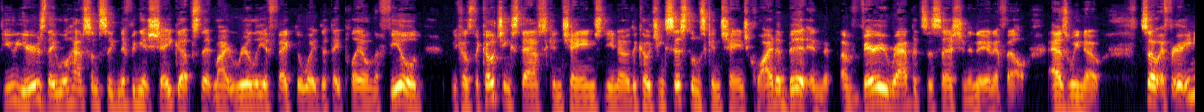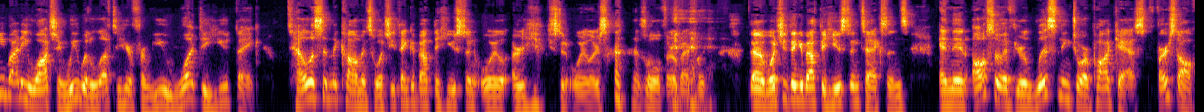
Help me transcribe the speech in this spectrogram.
few years they will have some significant shakeups that might really affect the way that they play on the field. because the coaching staffs can change, you know, the coaching systems can change quite a bit in a very rapid succession in the NFL, as we know. So, if for anybody watching, we would love to hear from you. What do you think? Tell us in the comments what you think about the Houston Oil or Houston Oilers. That's a little throwback. uh, what you think about the Houston Texans, and then also if you're listening to our podcast, first off,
